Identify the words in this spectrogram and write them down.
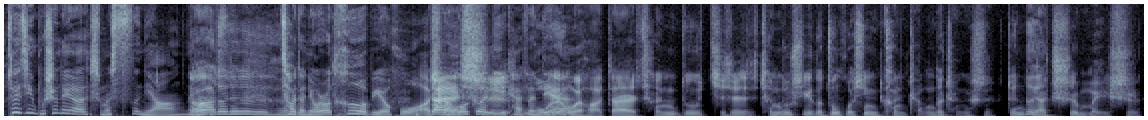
最近不是那个什么四娘那啊，个对对对对对，翘脚牛肉特别火，全国各地开分店我认。为哈，在成都，其实成都是一个综合性很强的城市，真的要吃美食，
